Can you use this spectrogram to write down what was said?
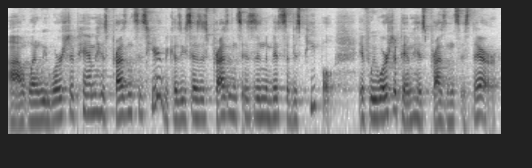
Uh, when we worship him, his presence is here because he says his presence is in the midst of his people. If we worship him, his presence is there.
